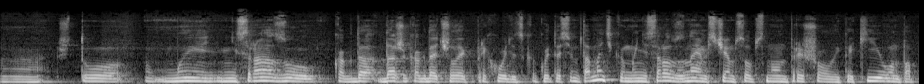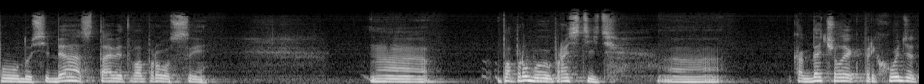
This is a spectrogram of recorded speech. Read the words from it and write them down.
э, что мы не сразу, когда, даже когда человек приходит с какой-то симптоматикой, мы не сразу знаем, с чем, собственно, он пришел и какие он по поводу себя ставит вопросы. Э, попробую упростить. Э, когда человек приходит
